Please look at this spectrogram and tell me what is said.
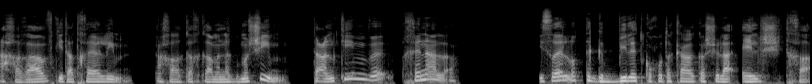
אחריו כיתת חיילים, אחר כך כמה נגמשים, טנקים וכן הלאה. ישראל לא תגביל את כוחות הקרקע שלה אל שטחה,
